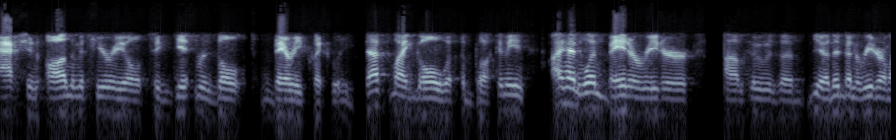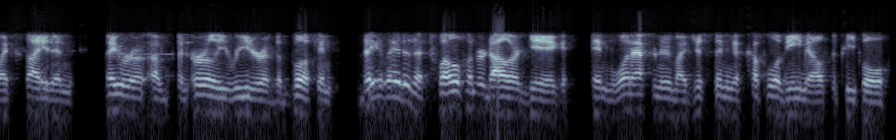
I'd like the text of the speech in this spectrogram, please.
action on the material to get results very quickly. That's my goal with the book. I mean, I had one beta reader um, who was a, you know, they've been a reader on my site and they were a, an early reader of the book and they landed a $1,200 gig in one afternoon by just sending a couple of emails to people.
